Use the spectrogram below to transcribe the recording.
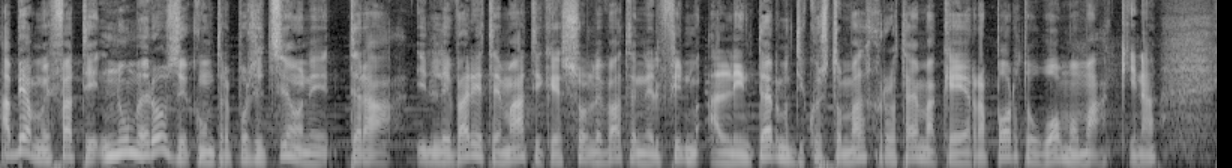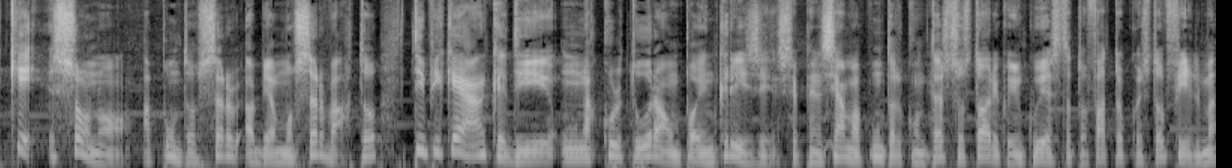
Abbiamo infatti numerose contrapposizioni tra le varie tematiche sollevate nel film all'interno di questo macro tema che è il rapporto uomo-macchina, che sono appunto osserv- abbiamo osservato tipiche anche di una cultura un po' in crisi. Se pensiamo appunto al contesto storico in cui è stato fatto questo film,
